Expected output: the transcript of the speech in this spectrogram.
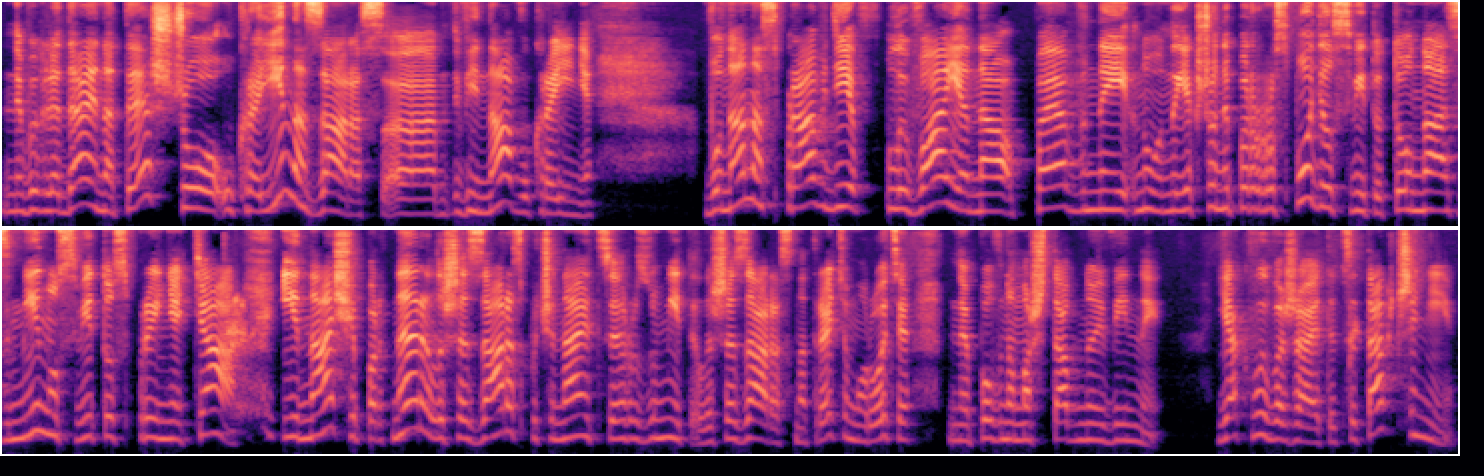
виглядає на те, що Україна зараз, е, війна в Україні. Вона насправді впливає на певний, ну якщо не перерозподіл світу, то на зміну світосприйняття. І наші партнери лише зараз починають це розуміти. Лише зараз, на третьому році е, повномасштабної війни. Як ви вважаєте, це так чи ні?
